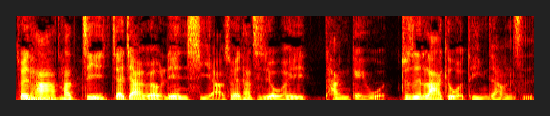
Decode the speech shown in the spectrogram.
所以他、嗯嗯嗯。他自己在家也会有练习啊，所以他其实有会弹给我，就是拉给我听这样子。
